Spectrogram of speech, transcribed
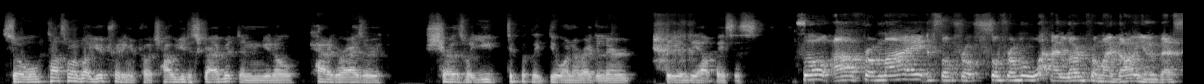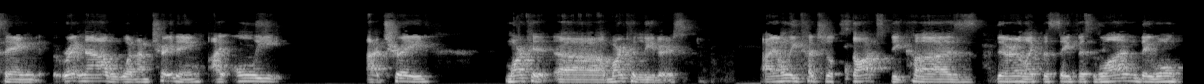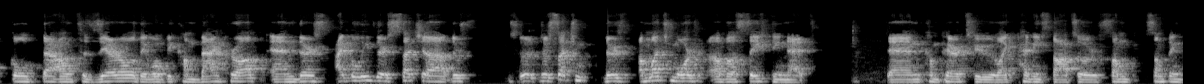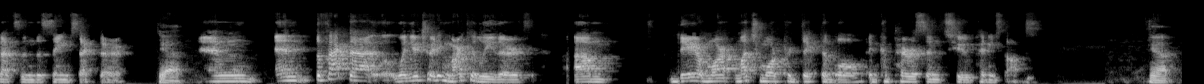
so tell us more about your trading approach. How would you describe it? And you know categorize or share this what you typically do on a regular day in day out basis. So uh, from my so from so from what I learned from my value investing, right now when I'm trading, I only uh, trade market uh, market leaders. I only touch those stocks because they're like the safest one. They won't go down to zero. They won't become bankrupt. And there's, I believe, there's such a there's there's such there's a much more of a safety net than compared to like penny stocks or some something that's in the same sector. Yeah. And and the fact that when you're trading market leaders, um, they are more, much more predictable in comparison to penny stocks. Yeah.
